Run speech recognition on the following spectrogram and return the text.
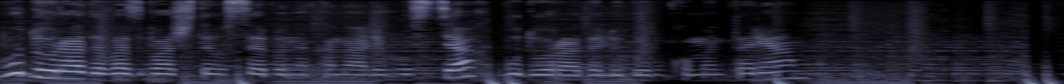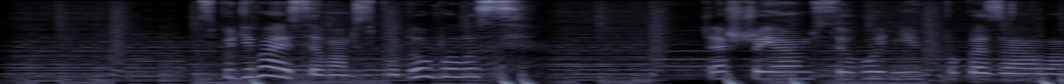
буду рада вас бачити у себе на каналі в гостях, буду рада любим коментарям. Сподіваюся, вам сподобалось те, що я вам сьогодні показала.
